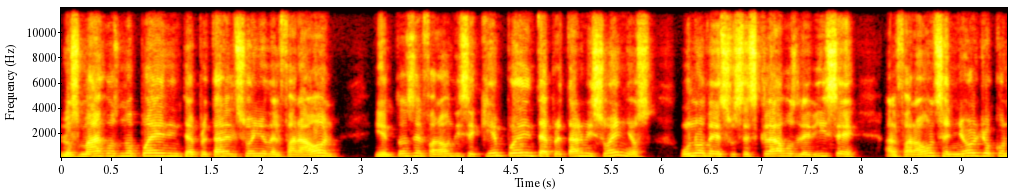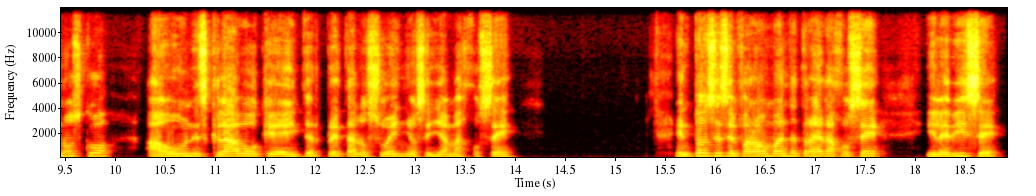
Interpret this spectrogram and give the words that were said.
Los magos no pueden interpretar el sueño del faraón. Y entonces el faraón dice, ¿quién puede interpretar mis sueños? Uno de sus esclavos le dice al faraón, Señor, yo conozco a un esclavo que interpreta los sueños, se llama José. Entonces el faraón manda a traer a José y le dice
